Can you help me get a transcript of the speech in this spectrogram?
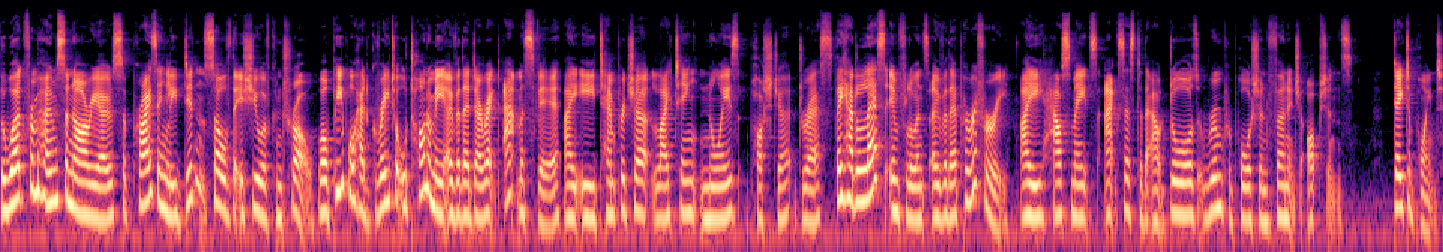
The work from home scenario surprisingly didn't solve the issue of control. While people had greater autonomy over their direct atmosphere, i.e., temperature, lighting, noise, posture, dress, they had less influence over their periphery, i.e., housemates, access to the outdoors, room proportion, furniture options. Data point.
